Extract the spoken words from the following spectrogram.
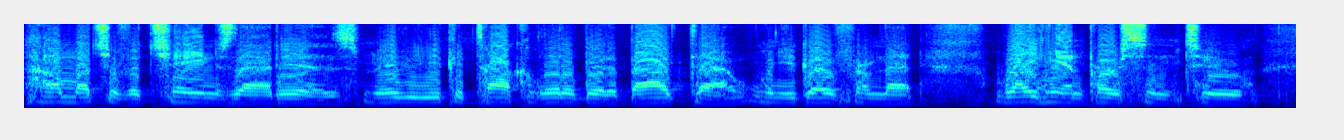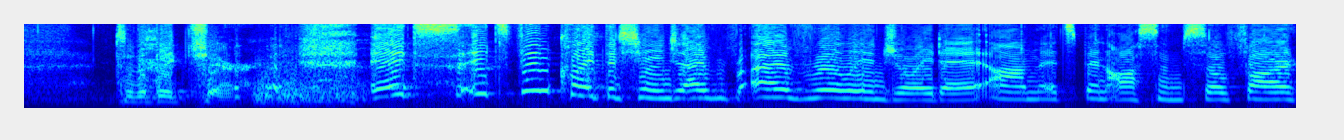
how much of a change that is. Maybe you could talk a little bit about that when you go from that right-hand person to to the big chair? It's it's been quite the change. I've I've really enjoyed it. Um, it's been awesome so far,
